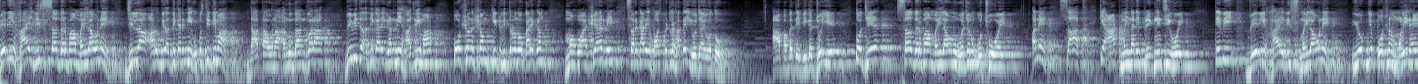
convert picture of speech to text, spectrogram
વેરી હાઈ રિસ્ક સગર્ભા મહિલાઓને જિલ્લા આરોગ્ય અધિકારીની ઉપસ્થિતિમાં દાતાઓના અનુદાન દ્વારા વિવિધ અધિકારી ગણની હાજરીમાં પોષણક્ષમ કીટ વિતરણનો કાર્યક્રમ મહુવા શહેરની સરકારી હોસ્પિટલ ખાતે યોજાયો હતો. આ બાબતે વિગત જોઈએ તો જે સગર્ભા મહિલાઓનું વજન ઓછું હોય અને સાત કે આઠ મહિનાની પ્રેગ્નન્સી હોય, તેવી વેરી હાઈ રિસ્ક મહિલાઓને યોગ્ય પોષણ મળી રહે,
